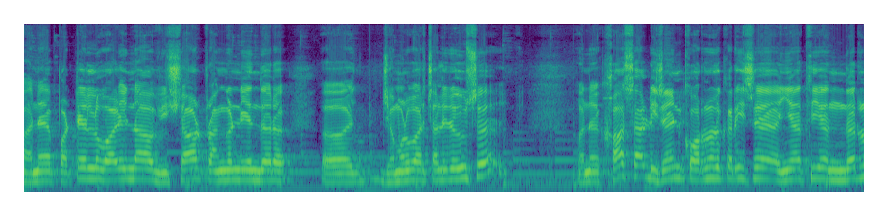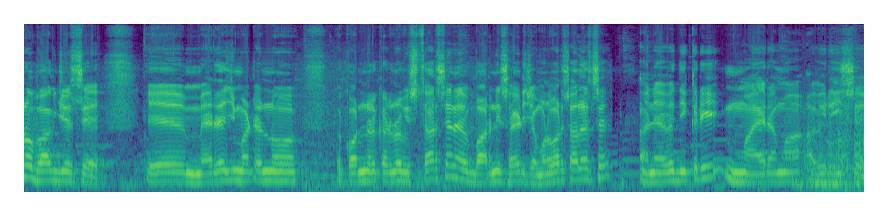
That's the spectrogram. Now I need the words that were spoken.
અને પટેલવાડીના વિશાળ પ્રાંગણની અંદર જમણવાર ચાલી રહ્યું છે. અને ખાસ આ ડિઝાઇન કોર્નર કરી છે, અહીંયાથી અંદરનો ભાગ જે છે, એ મેરેજ માટેનો કોર્નર કરેલો વિસ્તાર છે ને, બહારની સાઈડ જમણવાર ચાલે છે. અને હવે દીકરી માયરામાં આવી રહી છે.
